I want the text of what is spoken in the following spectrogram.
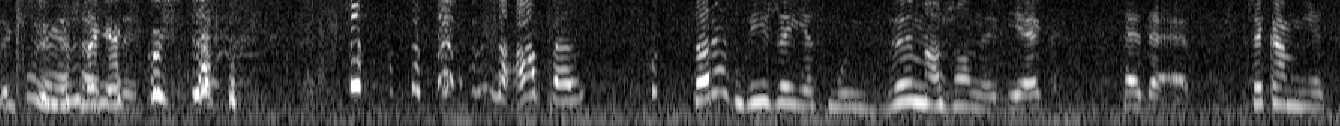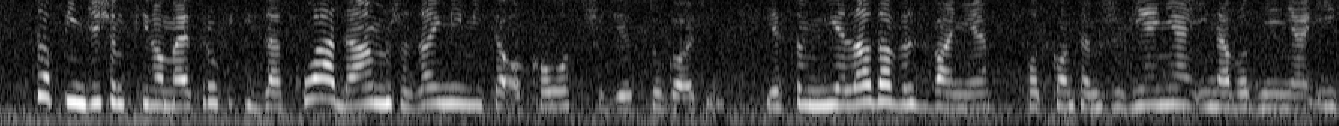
tak czujesz tak jak w kościele. Na apel. Coraz bliżej jest mój wymarzony bieg TDS. Czeka mnie 150 km i zakładam, że zajmie mi to około 30 godzin. Jest to nie lada wyzwanie pod kątem żywienia i nawodnienia i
